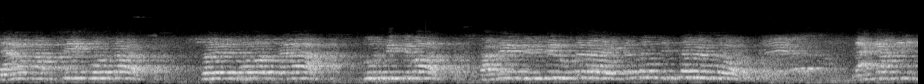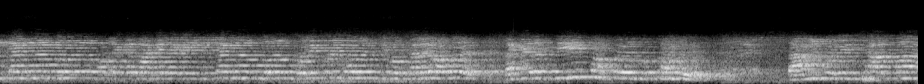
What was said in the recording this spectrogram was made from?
যারা নাস্তিক মোটা তাদের বিরুদ্ধে রুখে দাঁড়ায় এটা তো ইসলামী আন্দোলন নাকি আমি ইসলামী আন্দোলন অনেকে তাকে লাগে ইসলামী আন্দোলন করি করি বলেন জীবনকালে হবে, তাকে এটা দিন করতে হবে। তা আমি বলি, ইনশাআল্লাহ,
